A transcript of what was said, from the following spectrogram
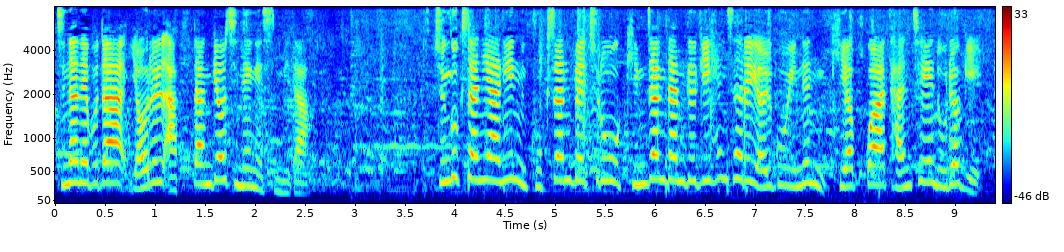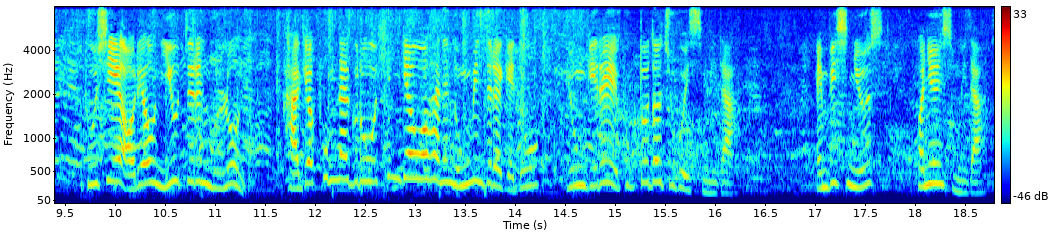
지난해보다 열흘 앞당겨 진행했습니다. 중국산이 아닌 국산 배추로 김장 담그기 행사를 열고 있는 기업과 단체의 노력이 도시의 어려운 이웃들은 물론 가격 폭락으로 힘겨워하는 농민들에게도 용기를 북돋워주고 있습니다. MBC 뉴스 권윤수입니다.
